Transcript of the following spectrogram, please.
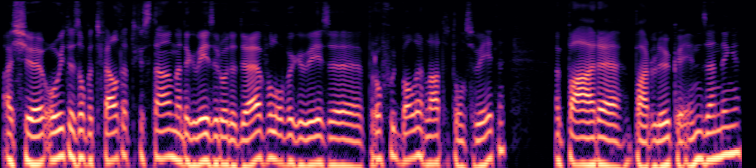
als je ooit eens op het veld hebt gestaan met een gewezen Rode Duivel of een gewezen profvoetballer, laat het ons weten. Een paar, eh, een paar leuke inzendingen.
